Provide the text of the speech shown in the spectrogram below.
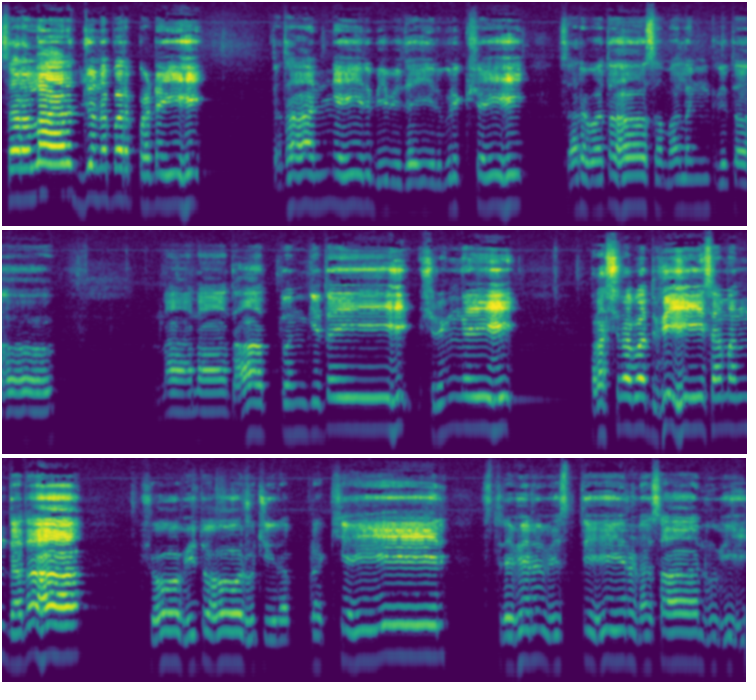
सरलार्जुनपर्पटैः तथान्यैर्विविधैर्वृक्षैः सर्वतः समलङ्कृतः। नानाधात्वङ्कितैः शृङ्गैः प्रश्रवद्भिः समन्ततः शोभितो रुचिरप्रख्यैर्स्त्रिभिर्विस्तीर्णसानुभिः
